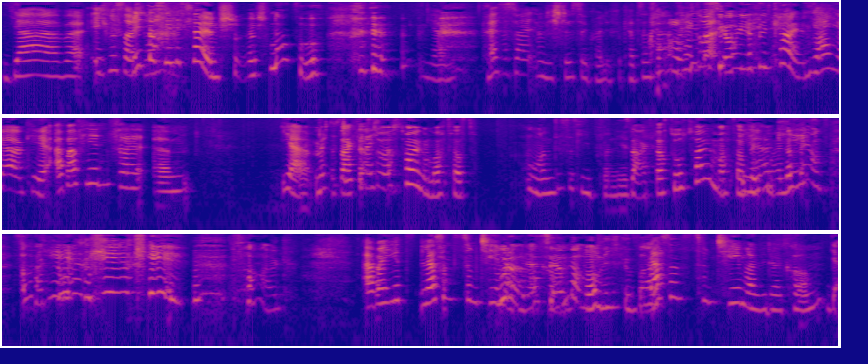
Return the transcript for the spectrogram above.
Ja, aber ich muss auch Red das hier nicht klein. Sch äh, Schnauze. ja, es ist halt nur die Schlüsselqualifikation. Oh, okay, das hier auch jetzt nicht klein. Ja, ja, okay. Aber auf jeden Fall, ähm, ja, möchtest Sag, du dass du was toll gemacht hast. Oh, und das ist lieb von dir. Sag, dass du es toll gemacht hast. Ja, ich meine, okay. das Okay, okay, okay. Sag. Aber jetzt lass uns zum Thema Bruder, wiederkommen. hast ja immer noch nicht gesagt. Lass uns zum Thema wiederkommen. Ja.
